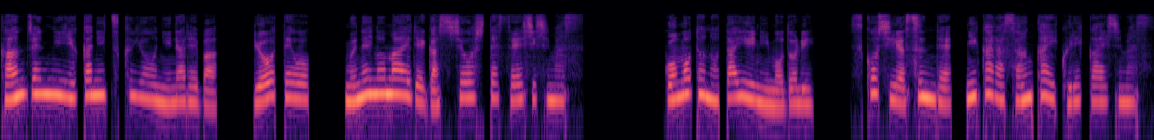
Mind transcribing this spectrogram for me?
完全に床につくようになれば、両手を胸の前で合掌して静止します。5元の体位に戻り、少し休んで2から3回繰り返します。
